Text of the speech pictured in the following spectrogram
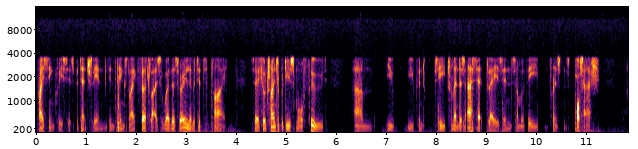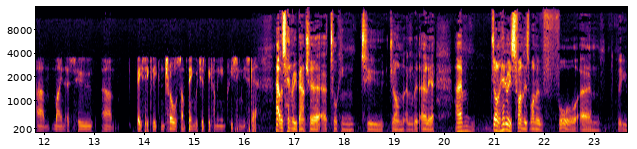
price increases potentially in, in, things like fertilizer, where there's very limited supply. So if you're trying to produce more food, um, you you can see tremendous asset plays in some of the, for instance, potash um, miners who um, basically control something which is becoming increasingly scarce. That was Henry Boucher uh, talking to John a little bit earlier. Um, John, Henry's fund is one of four um, that, you,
